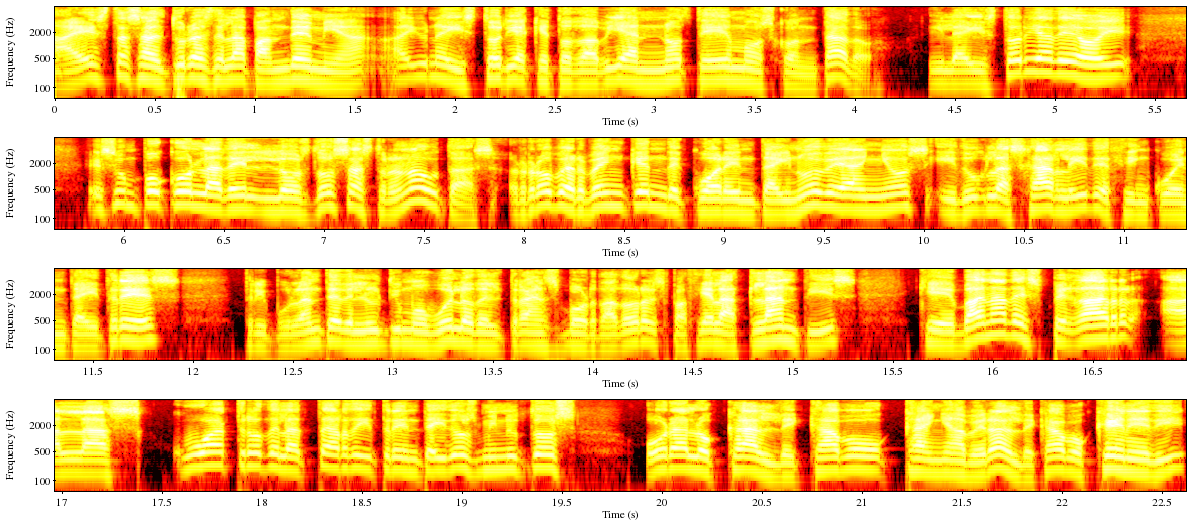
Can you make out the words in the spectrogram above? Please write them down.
A estas alturas de la pandemia hay una historia que todavía no te hemos contado. Y la historia de hoy es un poco la de los dos astronautas, Robert Benken de 49 años y Douglas Harley de 53, tripulante del último vuelo del transbordador espacial Atlantis, que van a despegar a las 4 de la tarde y 32 minutos hora local de Cabo Cañaveral, de Cabo Kennedy,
